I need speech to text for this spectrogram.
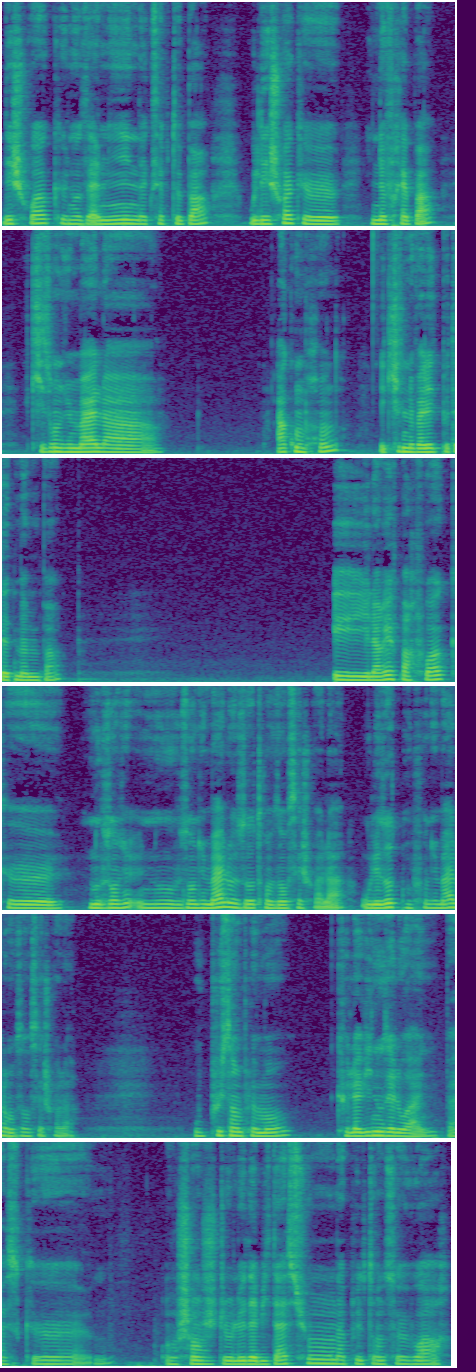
des choix que nos amis n'acceptent pas, ou des choix qu'ils ne feraient pas, qu'ils ont du mal à, comprendre, et qu'ils ne valident peut-être même pas. Et il arrive parfois que nous faisons, nous faisons du mal aux autres en faisant ces choix-là, ou les autres nous font du mal en faisant ces choix-là. Ou plus simplement, que la vie nous éloigne parce que on change de lieu d'habitation, on n'a plus le temps de se voir.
